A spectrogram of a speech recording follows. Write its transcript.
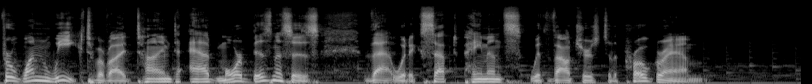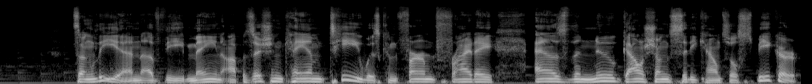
for one week to provide time to add more businesses that would accept payments with vouchers to the program. Zheng Liyan of the main opposition KMT was confirmed Friday as the new Kaohsiung City Council Speaker,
